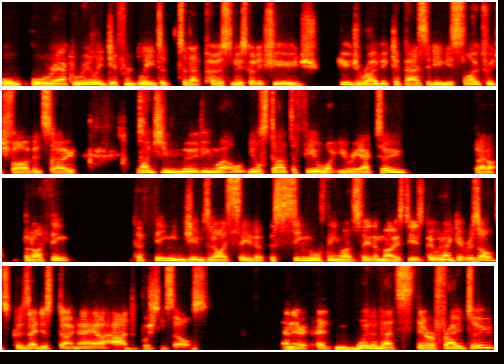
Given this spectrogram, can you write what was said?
will, will react really differently to, to that person who's got a huge, huge aerobic capacity and is slow twitch fibered. So once you're moving well, you'll start to feel what you react to. But but I think the thing in gyms that I see that the single thing I see the most is people don't get results because they just don't know how hard to push themselves, and they're whether that's they're afraid to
